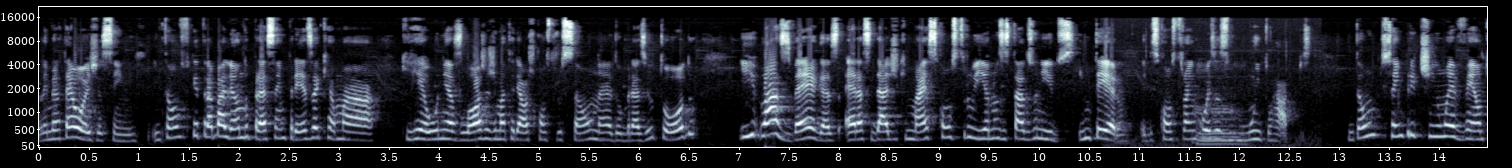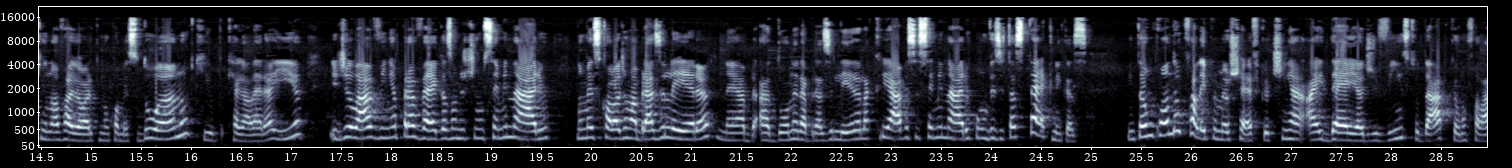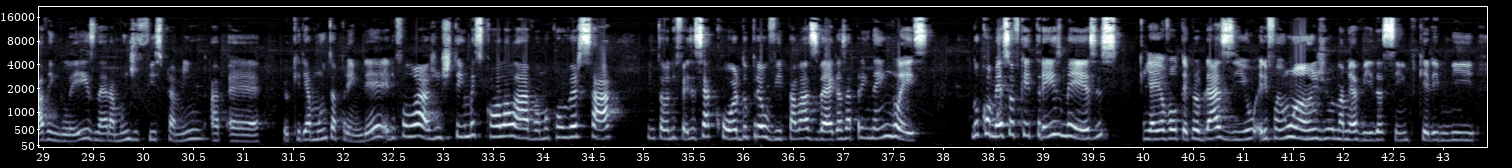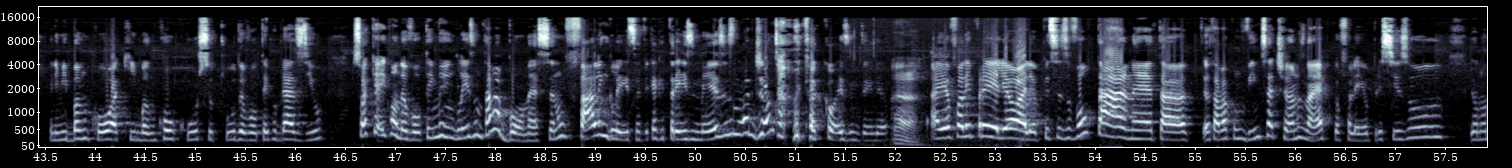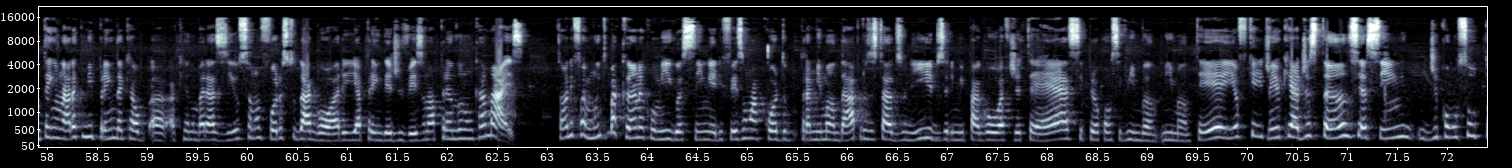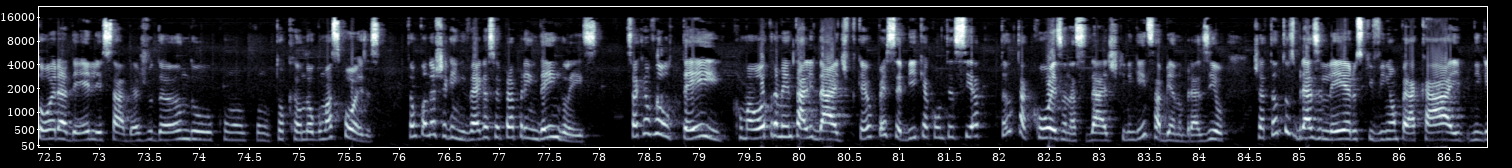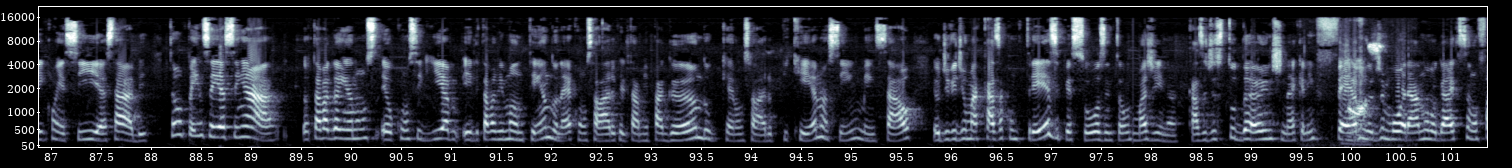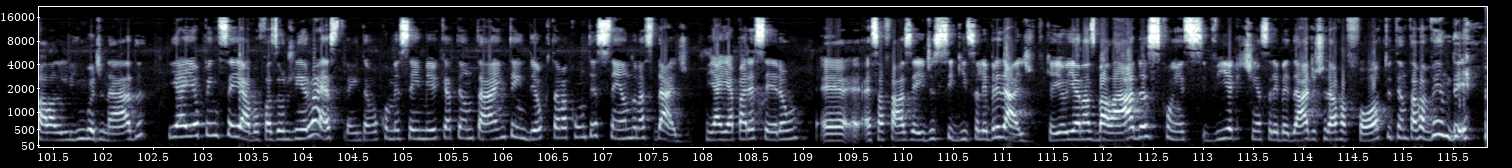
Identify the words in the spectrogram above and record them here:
Eu lembro até hoje, assim. Então, eu fiquei trabalhando para essa empresa que é uma que reúne as lojas de material de construção, né, do Brasil todo. E Las Vegas era a cidade que mais construía nos Estados Unidos inteiro. Eles constroem uhum. coisas muito rápidas. Então, sempre tinha um evento em Nova York no começo do ano, que, que a galera ia, e de lá vinha para Vegas, onde tinha um seminário numa escola de uma brasileira, né? A, a dona era brasileira, ela criava esse seminário com visitas técnicas. Então, quando eu falei pro meu chefe que eu tinha a ideia de vir estudar, porque eu não falava inglês, né? Era muito difícil para mim, é, eu queria muito aprender, ele falou: ah, a gente tem uma escola lá, vamos conversar. Então, ele fez esse acordo para eu vir para Las Vegas aprender inglês. No começo, eu fiquei três meses e aí eu voltei pro Brasil. Ele foi um anjo na minha vida, assim, porque ele me, ele me bancou aqui, bancou o curso, tudo. Eu voltei pro Brasil. Só que aí quando eu voltei, meu inglês não tava bom, né? Você não fala inglês, você fica aqui três meses, não adianta muita coisa, entendeu? É. Aí eu falei pra ele, olha, eu preciso voltar, né? Tá, eu tava com 27 anos na época, eu falei, eu preciso. Eu não tenho nada que me prenda aqui, aqui no Brasil. Se eu não for estudar agora e aprender de vez, eu não aprendo nunca mais. Então ele foi muito bacana comigo, assim, ele fez um acordo para me mandar para os Estados Unidos, ele me pagou o FGTS para eu conseguir me manter, e eu fiquei meio que à distância, assim, de consultora dele, sabe, ajudando, com, com tocando algumas coisas. Então quando eu cheguei em Vegas foi para aprender inglês. Só que eu voltei com uma outra mentalidade, porque eu percebi que acontecia tanta coisa na cidade que ninguém sabia no Brasil. Tinha tantos brasileiros que vinham para cá e ninguém conhecia, sabe? Então eu pensei assim, ah, eu tava ganhando, uns, eu conseguia, ele tava me mantendo, né, com o salário que ele tava me pagando, que era um salário pequeno, assim, mensal. Eu dividi uma casa com 13 pessoas, então imagina, casa de estudante, né, aquele inferno Nossa. de morar num lugar que você não fala língua de nada. E aí eu pensei, ah, vou fazer um dinheiro extra. Então eu comecei meio que a tentar entender o que estava acontecendo na cidade. E aí apareceram é, essa fase aí de seguir celebridade. Porque aí eu ia nas baladas, conhecia, via que tinha celebridade, eu tirava foto e tentava vender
